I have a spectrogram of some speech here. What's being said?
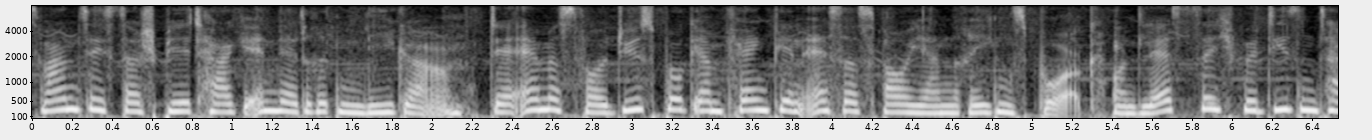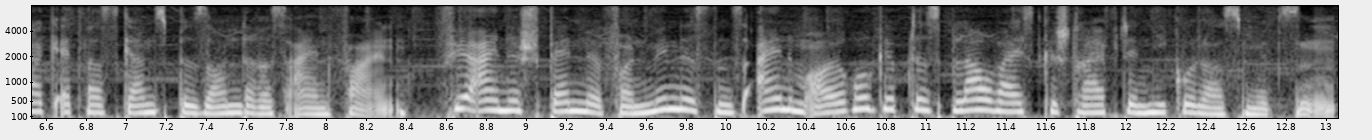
20. Spieltag in der dritten Liga. Der MSV Duisburg empfängt den SSV Jan Regensburg und lässt sich für diesen Tag etwas ganz Besonderes einfallen. Für eine Spende von mindestens einem Euro gibt es blau-weiß gestreifte Nikolausmützen.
